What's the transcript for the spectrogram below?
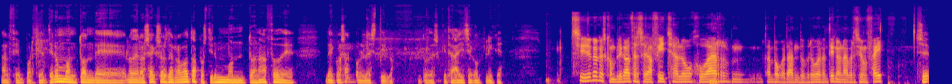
al 100%. Tiene un montón de... Lo de los exos de robotas, pues tiene un montonazo de, de cosas por el estilo. Entonces quizá ahí se complique. Sí, yo creo que es complicado hacerse la ficha, luego jugar mm, tampoco tanto, pero bueno, tiene una versión Fate, sí.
